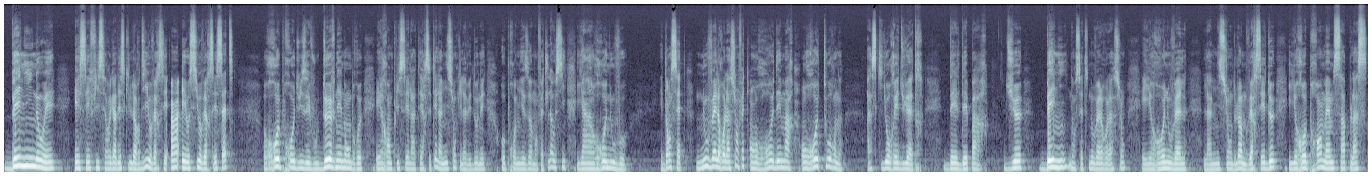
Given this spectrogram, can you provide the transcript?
bénit Noé et ses fils. Et regardez ce qu'il leur dit au verset 1 et aussi au verset 7. Reproduisez-vous, devenez nombreux et remplissez la terre. C'était la mission qu'il avait donnée aux premiers hommes. En fait, là aussi, il y a un renouveau. Et dans cette nouvelle relation, en fait, on redémarre, on retourne à ce qui aurait dû être dès le départ. Dieu bénit dans cette nouvelle relation et il renouvelle la mission de l'homme. Verset 2, il reprend même sa place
